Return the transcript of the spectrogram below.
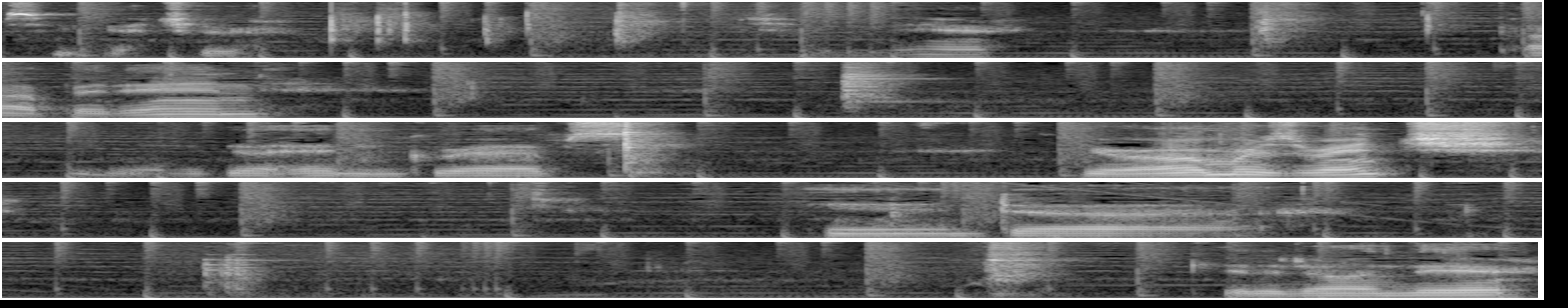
so you got your, there. Pop it in. You want to go ahead and grab your armor's wrench and uh, Get it on there.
